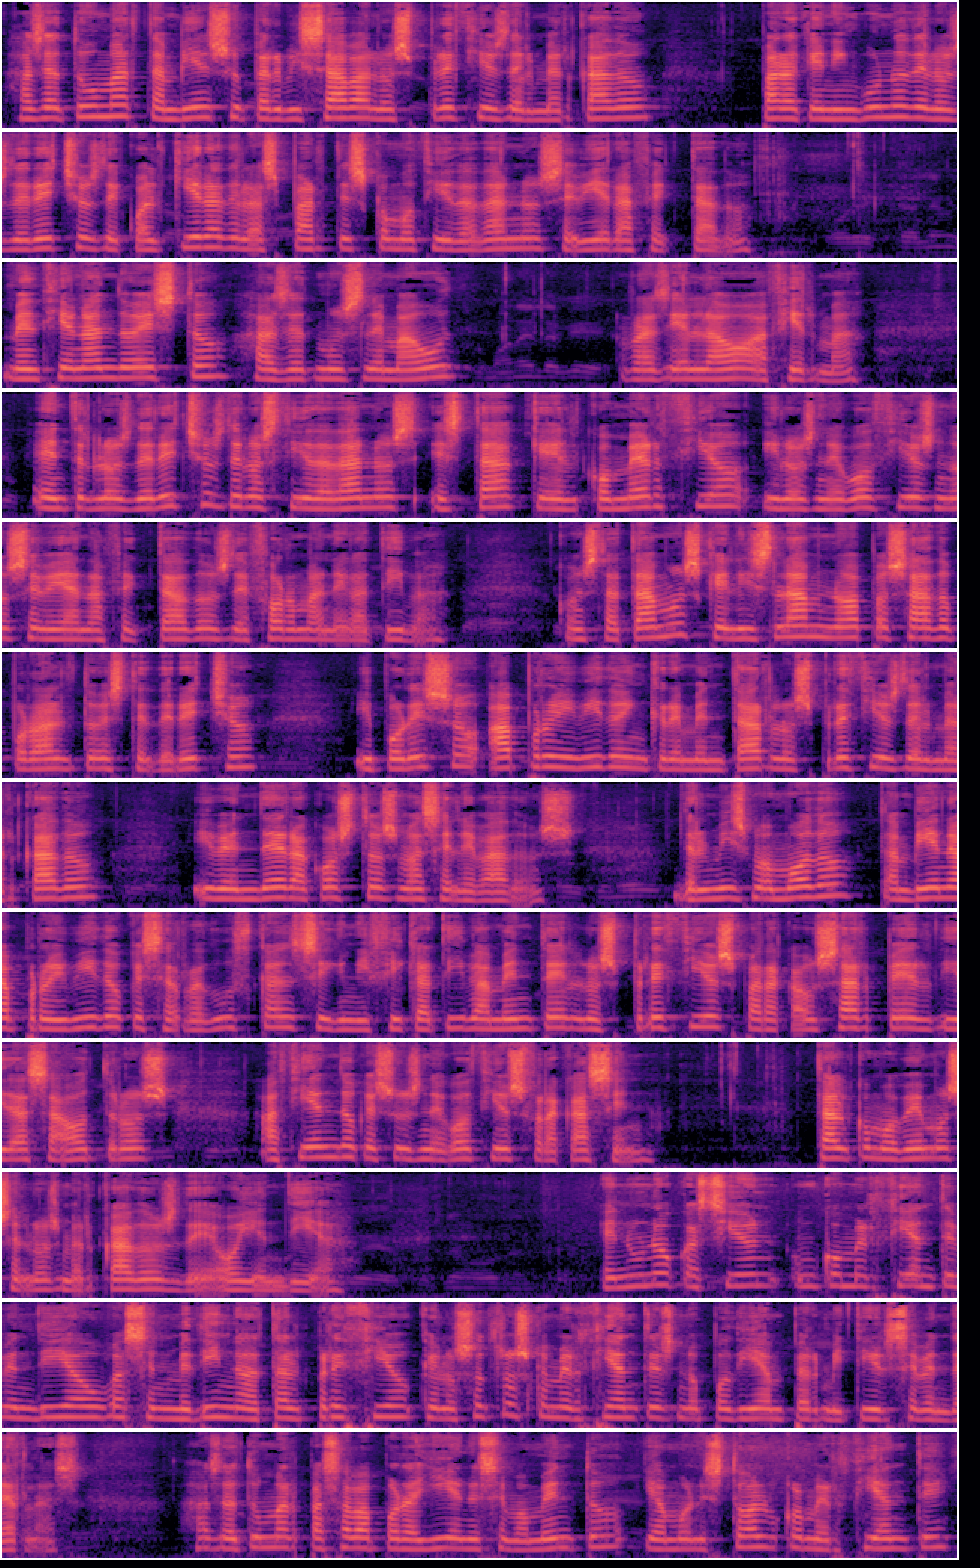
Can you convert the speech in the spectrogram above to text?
Hazrat Umar también supervisaba los precios del mercado para que ninguno de los derechos de cualquiera de las partes como ciudadanos se viera afectado. Mencionando esto, Hazrat Muslim Maud afirma, entre los derechos de los ciudadanos está que el comercio y los negocios no se vean afectados de forma negativa. Constatamos que el Islam no ha pasado por alto este derecho y por eso ha prohibido incrementar los precios del mercado y vender a costos más elevados. Del mismo modo, también ha prohibido que se reduzcan significativamente los precios para causar pérdidas a otros, haciendo que sus negocios fracasen tal como vemos en los mercados de hoy en día. En una ocasión, un comerciante vendía uvas en Medina a tal precio que los otros comerciantes no podían permitirse venderlas. Hazatumar pasaba por allí en ese momento y amonestó al comerciante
